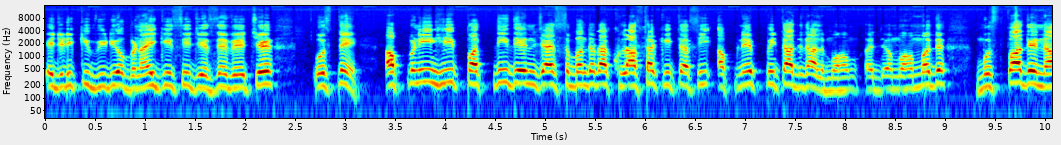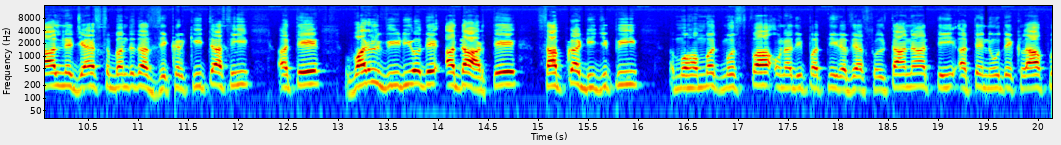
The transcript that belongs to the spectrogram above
ਇਹ ਜਿਹੜੀ ਕਿ ਵੀਡੀਓ ਬਣਾਈ ਗਈ ਸੀ ਜਿਸ ਦੇ ਵਿੱਚ ਉਸਨੇ ਆਪਣੀ ਹੀ ਪਤਨੀ ਦੇ ਨਜਾਇਜ਼ ਸਬੰਧ ਦਾ ਖੁਲਾਸਾ ਕੀਤਾ ਸੀ ਆਪਣੇ ਪਿਤਾ ਦੇ ਨਾਲ ਮੁਹੰਮ- ਮੁਹੰਮਦ ਮੁਸਤਫਾ ਦੇ ਨਾਲ ਨਜਾਇਜ਼ ਸਬੰਧ ਦਾ ਜ਼ਿਕਰ ਕੀਤਾ ਸੀ ਅਤੇ ਵਾਇਰਲ ਵੀਡੀਓ ਦੇ ਆਧਾਰ ਤੇ ਸਾਬਕਾ ਡੀਜੀਪੀ ਮੁਹੰਮਦ ਮੁਸਤਫਾ, ਉਹਨਾਂ ਦੀ ਪਤਨੀ ਰਜ਼ੀਆ ਸੁਲਤਾਨਾ ਤੀ ਅਤੇ ਨੂੰ ਦੇ ਖਿਲਾਫ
